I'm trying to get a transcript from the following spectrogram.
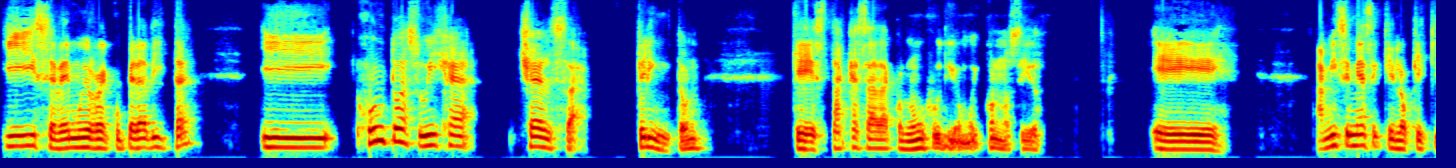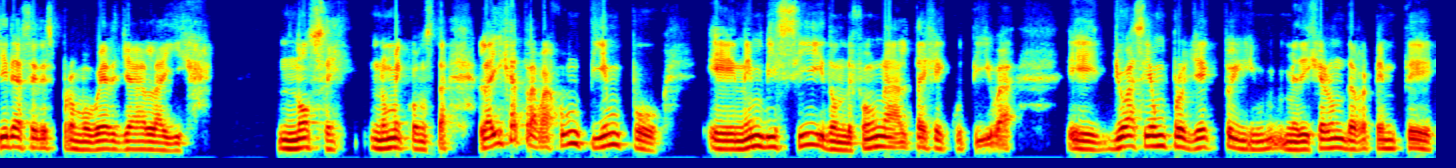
y se ve muy recuperadita y junto a su hija Chelsea Clinton, que está casada con un judío muy conocido, eh, a mí se me hace que lo que quiere hacer es promover ya a la hija. No sé, no me consta. La hija trabajó un tiempo en NBC, donde fue una alta ejecutiva. Y yo hacía un proyecto y me dijeron de repente,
